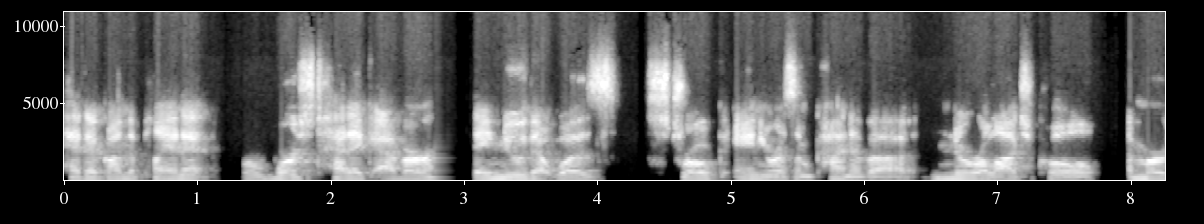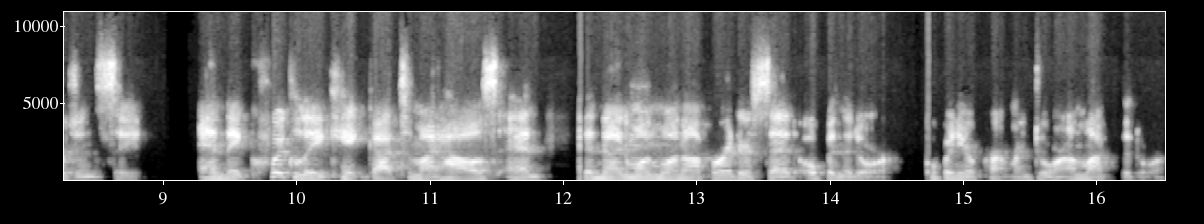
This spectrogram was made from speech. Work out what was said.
headache on the planet or worst headache ever, they knew that was stroke aneurysm kind of a neurological emergency. And they quickly came, got to my house, and the 911 operator said, Open the door, open your apartment door, unlock the door.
